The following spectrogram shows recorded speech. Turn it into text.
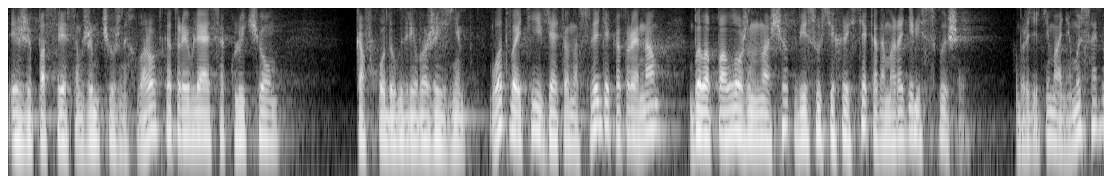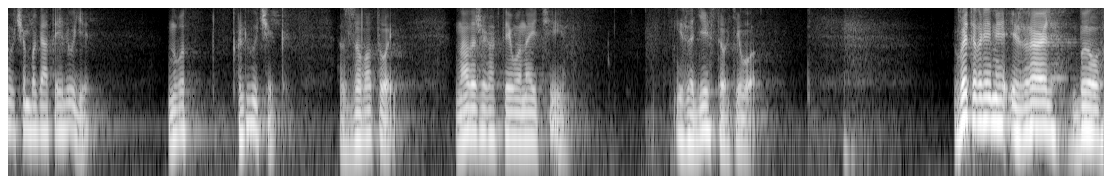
или же посредством жемчужных ворот, которые являются ключом ко входу к древу жизни, вот войти и взять то наследие, которое нам было положено на счет в Иисусе Христе, когда мы родились свыше. Обратите внимание, мы сами очень богатые люди. Ну вот ключик – золотой. Надо же как-то его найти и задействовать его. В это время Израиль был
